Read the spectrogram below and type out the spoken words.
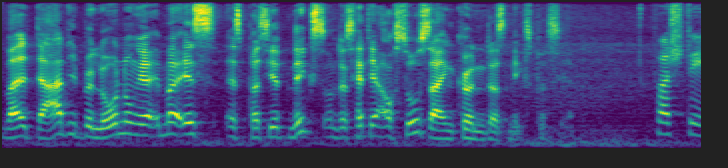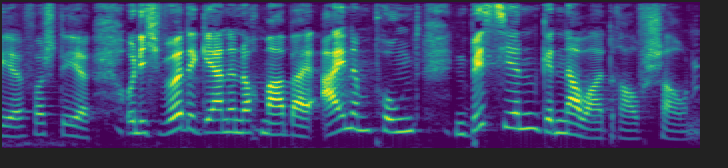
weil da die Belohnung ja immer ist, es passiert nichts und es hätte ja auch so sein können, dass nichts passiert. Verstehe, verstehe. Und ich würde gerne noch mal bei einem Punkt ein bisschen genauer drauf schauen.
